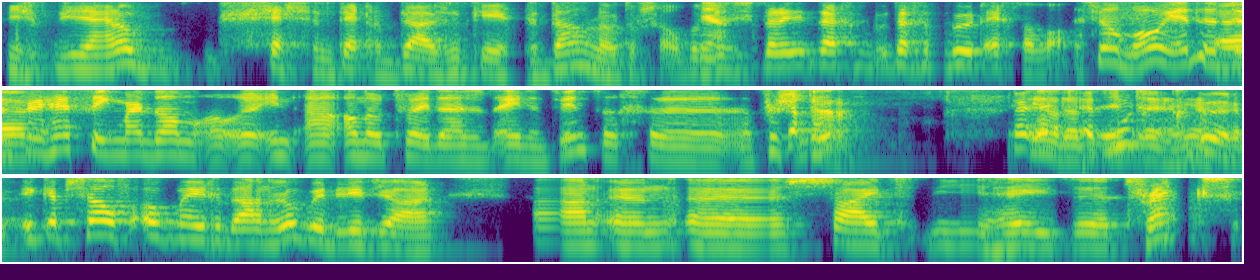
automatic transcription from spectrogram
Die, die zijn ook 36.000 keer gedownload of zo. Ja. Dus daar, daar, gebeurt echt wel wat. Dat is wel mooi, hè? De, de uh, verheffing, maar dan in anno 2021 uh, verstopt. Ja, ja, dat, het, moet gebeuren. Ik heb zelf ook meegedaan, dus ook weer dit jaar, aan een uh, site die heet Tracks,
